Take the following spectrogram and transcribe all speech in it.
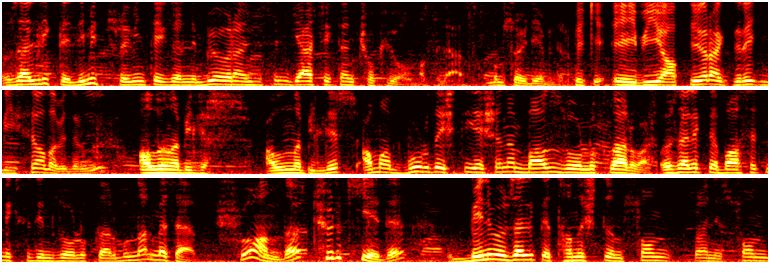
özellikle limit türev integralinin bir öğrencisinin gerçekten çok iyi olması lazım. Bunu söyleyebilirim. Peki AB'yi atlayarak direkt BC alabilir mi? alınabilir. Alınabilir ama burada işte yaşanan bazı zorluklar var. Özellikle bahsetmek istediğim zorluklar bunlar. Mesela şu anda Türkiye'de benim özellikle tanıştığım son hani son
